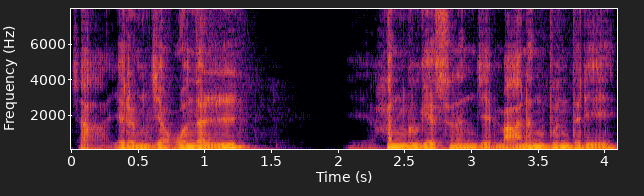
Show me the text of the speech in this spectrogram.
자 여러분 이제 오늘 한국에서는 이제 많은 분들이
